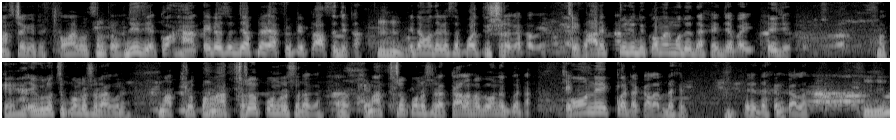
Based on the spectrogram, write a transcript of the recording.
master graded কমায় বলছেন তো? জি জি হ্যাঁ এটা হচ্ছে যে আপনার এফ ফিফটি প্লাস যেটা। এটা আমাদের কাছে পঁয়ত্রিশশো টাকা পাবে আর একটু যদি কমের মধ্যে দেখাই যে ভাই এই যে ওকে এগুলো হচ্ছে পনেরোশো টাকা করে। মাত্র মাত্র পনেরোশো টাকা. মাত্র পনেরোশো টাকা। কালার হবে অনেক কয়টা? অনেক কয়টা কালার দেখেন। এই যে দেখেন কালার হুম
